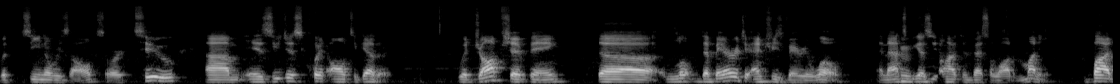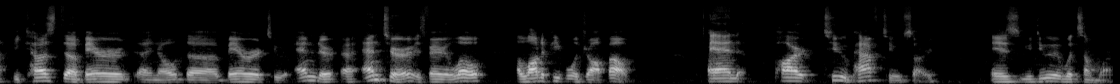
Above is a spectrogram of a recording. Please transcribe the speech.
with see no results, or two um, is you just quit altogether. With drop shipping, the the barrier to entry is very low, and that's mm-hmm. because you don't have to invest a lot of money. But because the barrier, you know, the barrier to enter uh, enter is very low, a lot of people will drop out. And part two, path two, sorry, is you do it with someone.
